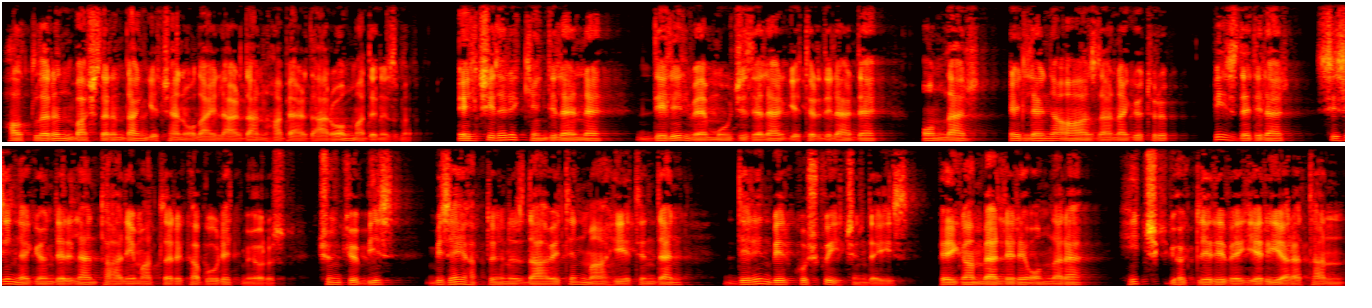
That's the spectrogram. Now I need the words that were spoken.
halkların başlarından geçen olaylardan haberdar olmadınız mı? Elçileri kendilerine delil ve mucizeler getirdiler de onlar ellerini ağızlarına götürüp biz dediler sizinle gönderilen talimatları kabul etmiyoruz. Çünkü biz bize yaptığınız davetin mahiyetinden derin bir kuşku içindeyiz. Peygamberleri onlara hiç gökleri ve yeri yaratan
